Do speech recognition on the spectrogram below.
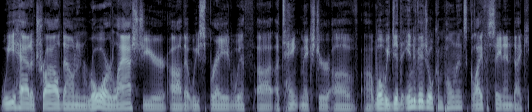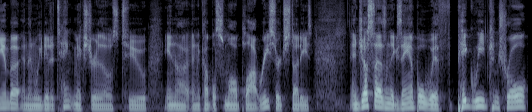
we had a trial down in Rohwer last year uh, that we sprayed with uh, a tank mixture of, uh, well, we did the individual components, glyphosate and dicamba, and then we did a tank mixture of those two in a, in a couple small plot research studies. And just as an example, with pigweed control,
